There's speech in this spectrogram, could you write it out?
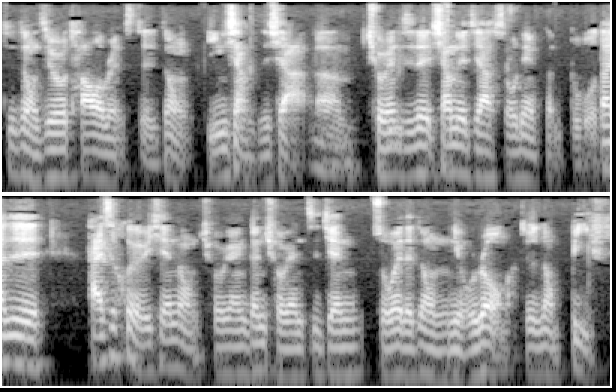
就这种 zero tolerance 的这种影响之下，嗯，哼嗯，球员之间相对之下收敛很多，但是还是会有一些那种球员跟球员之间所谓的这种牛肉嘛，就是那种 beef，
